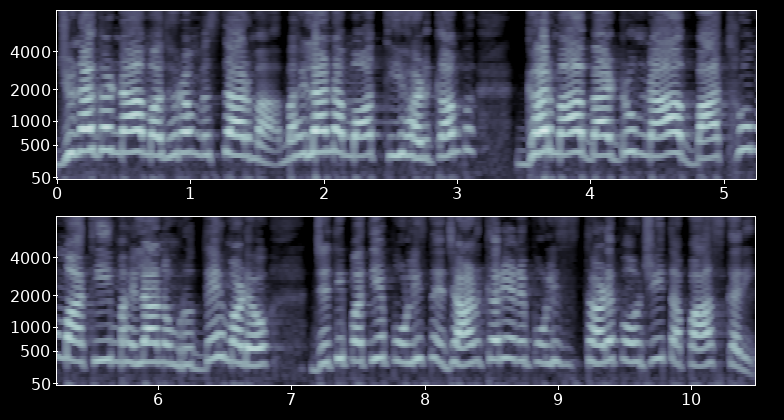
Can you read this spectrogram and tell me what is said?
જૂનાગઢના મધુરમ વિસ્તારમાં મહિલાના મોતથી હડકંપ. ઘરમાં બેડરૂમના બાથરૂમમાંથી મહિલાનો મૃતદેહ મળ્યો, જેથી પતિએ પોલીસને જાણ કરી અને પોલીસ સ્થળે પહોંચી તપાસ કરી.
